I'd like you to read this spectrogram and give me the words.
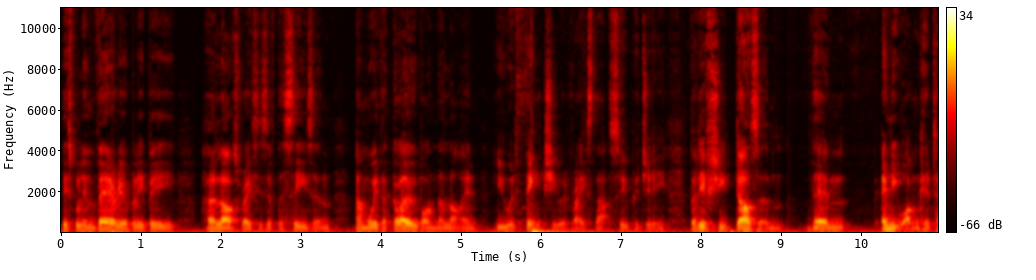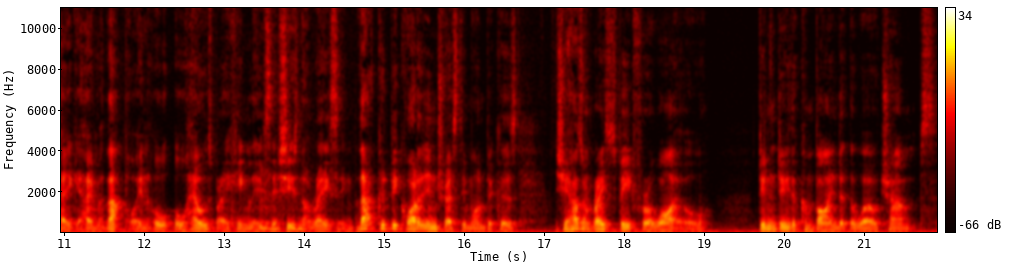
this will invariably be her last races of the season and with a globe on the line you would think she would race that super g. But if she doesn't then anyone could take it home at that point. All, all hell's breaking loose hmm. if she's not racing. That could be quite an interesting one because she hasn't raced speed for a while didn't do the combined at the world champs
